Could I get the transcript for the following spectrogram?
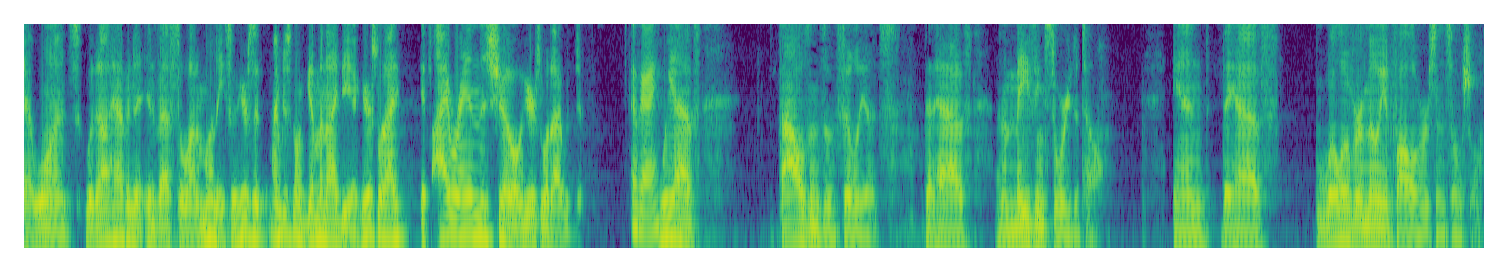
at once without having to invest a lot of money. So here's a I'm just going to give them an idea. Here's what I if I ran the show, here's what I would do. Okay. We have thousands of affiliates that have an amazing story to tell. And they have well over a million followers in social.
